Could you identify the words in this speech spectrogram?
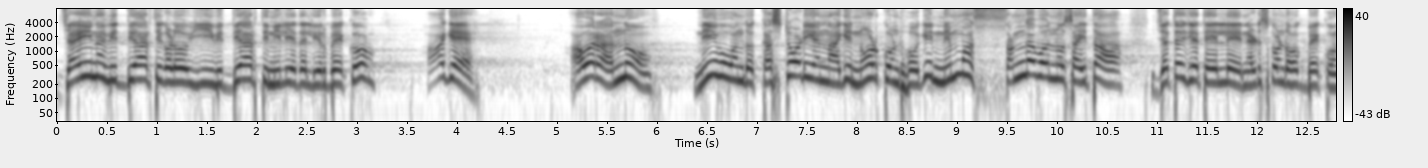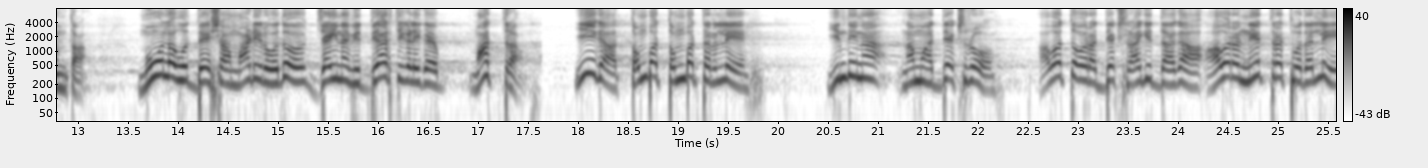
ಜೈನ ವಿದ್ಯಾರ್ಥಿಗಳು ಈ ವಿದ್ಯಾರ್ಥಿ ನಿಲಯದಲ್ಲಿರಬೇಕು ಹಾಗೆ ಅವರನ್ನು ನೀವು ಒಂದು ಕಸ್ಟೋಡಿಯನ್ನಾಗಿ ನೋಡ್ಕೊಂಡು ಹೋಗಿ ನಿಮ್ಮ ಸಂಘವನ್ನು ಸಹಿತ ಜೊತೆ ಜೊತೆಯಲ್ಲಿ ನಡೆಸ್ಕೊಂಡು ಹೋಗಬೇಕು ಅಂತ. ಮೂಲ ಉದ್ದೇಶ ಮಾಡಿರುವುದು ಜೈನ ವಿದ್ಯಾರ್ಥಿಗಳಿಗೆ ಮಾತ್ರ. ಈಗ ತೊಂಬತ್ತೊಂಬತ್ತರಲ್ಲಿ ಇಂದಿನ ನಮ್ಮ ಅಧ್ಯಕ್ಷರು ಅವತ್ತು ಅವರ ಅಧ್ಯಕ್ಷರಾಗಿದ್ದಾಗ ಅವರ ನೇತೃತ್ವದಲ್ಲಿ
